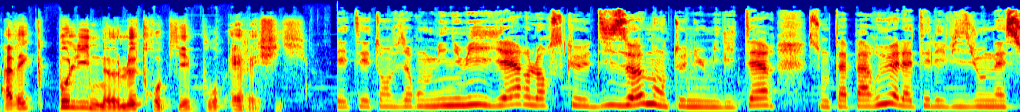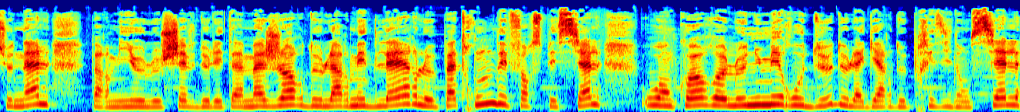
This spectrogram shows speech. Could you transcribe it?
avec Pauline Le Tropier pour RFI. Il était environ minuit hier lorsque dix hommes en tenue militaire sont apparus à la télévision nationale, parmi eux le chef de l'état-major de l'armée de l'air, le patron des forces spéciales ou encore le numéro 2 de la garde présidentielle.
